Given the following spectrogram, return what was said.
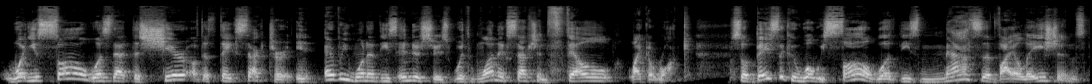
what you saw was that the share of the state sector in every one of these industries, with one exception, fell like a rock. So basically, what we saw was these massive violations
